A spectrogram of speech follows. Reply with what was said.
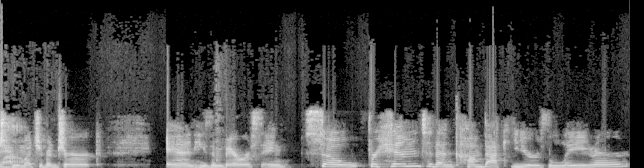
wow. too much of a jerk and he's embarrassing. So for him to then come back years later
